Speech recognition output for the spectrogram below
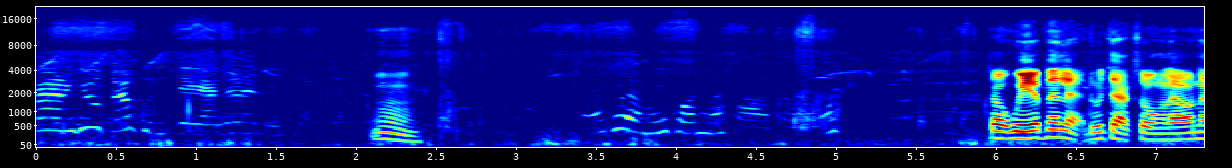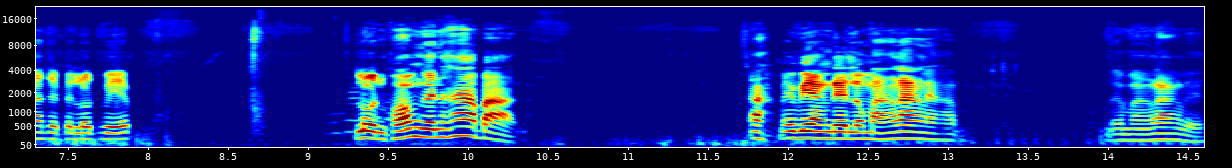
วางอยุกเอากุญแจเลยนี่อืมเพื่อมีคนมาถามหาเนอะก็เวฟนั่นแหละ ดูจากทรงแล้วน่าจะเป็นรถเวฟหล่นพร้อมเงินห้าบาท อะไม่เวียงเดินลงมาข้างล่างเลยครับ เดินมาข้างล่างเลย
